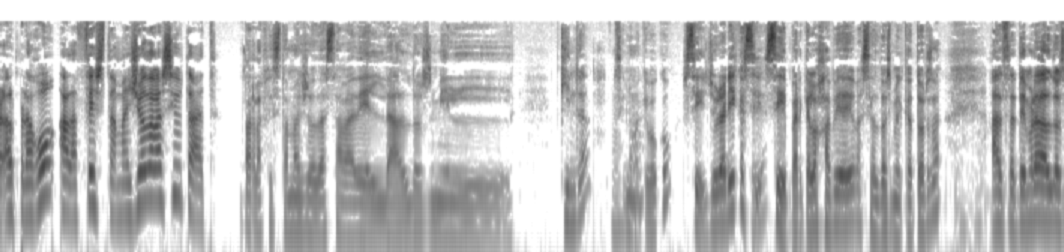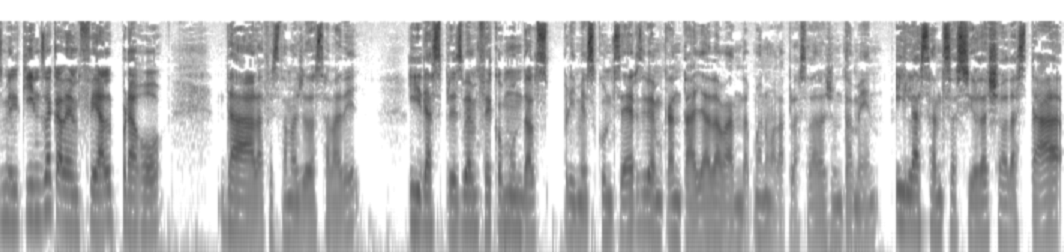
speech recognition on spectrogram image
el pregó a la festa major de la ciutat per la festa major de Sabadell del 2015, uh -huh. si no m'equivoco. Sí, juraria que sí. sí, sí, perquè lo Happy Day va ser el 2014. Uh -huh. Al setembre del 2015 que vam fer el pregó de la festa major de Sabadell i després vam fer com un dels primers concerts i vam cantar allà davant, de, bueno, a la plaça de l'Ajuntament. I la sensació d'això, d'estar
